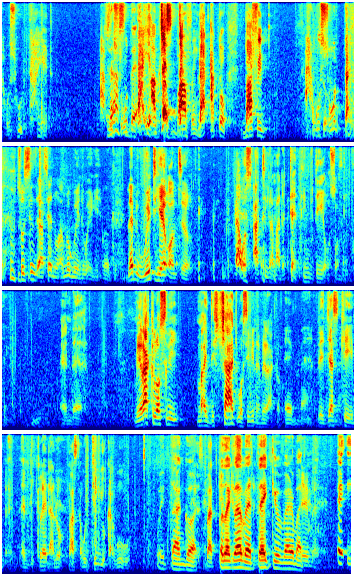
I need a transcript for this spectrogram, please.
I was so tired. I was Just so tired. Just that- That, act of bathing. I was so tired. so since then I said, no, I'm not going anywhere again. Okay. Let me wait here until. That was, I think, about the 13th day or something. And uh, miraculously, my discharge was even a miracle. Amen. They just came and declared that, look, Pastor, we think you can go. We thank God. Yes, but Pastor Clement, thank you very much. Amen. Eh, eh,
